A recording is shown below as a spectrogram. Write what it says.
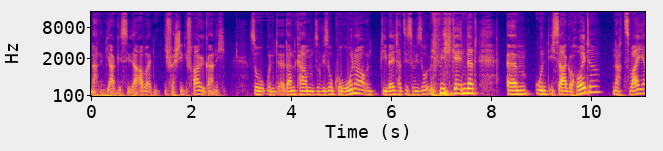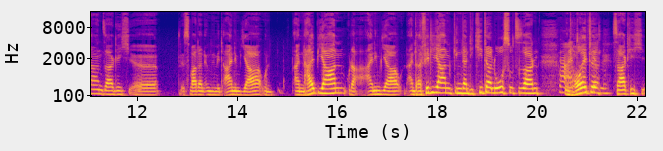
nach einem Jahr gehst du wieder arbeiten? Ich verstehe die Frage gar nicht. So, und äh, dann kam sowieso Corona und die Welt hat sich sowieso irgendwie geändert. Ähm, und ich sage heute, nach zwei Jahren, sage ich, äh, es war dann irgendwie mit einem Jahr und eineinhalb Jahren oder einem Jahr, ein Dreivierteljahren ging dann die Kita los sozusagen. Ja, und heute sage ich,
